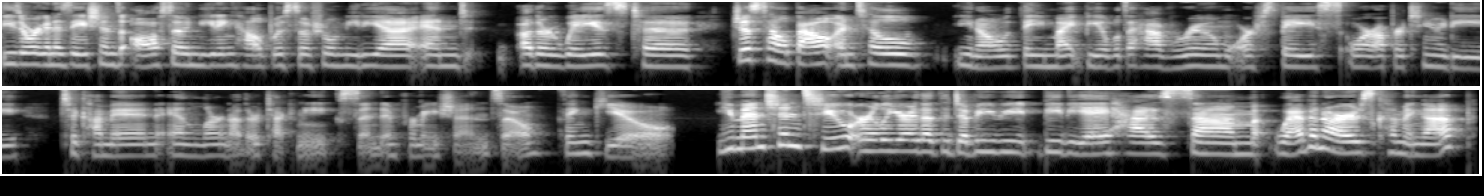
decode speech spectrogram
these organizations also needing help with social media and other ways to just help out until, you know, they might be able to have room or space or opportunity to come in and learn other techniques and information. So, thank you. You mentioned too earlier that the WBBA has some webinars coming up.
